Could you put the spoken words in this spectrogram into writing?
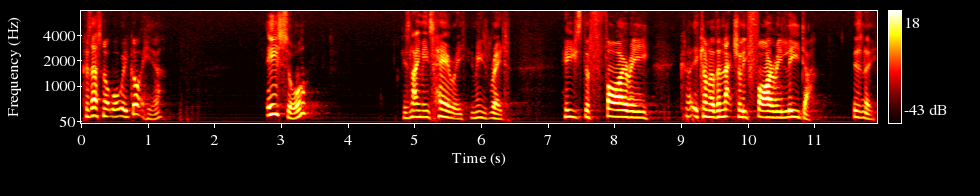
Because that's not what we've got here. Esau, his name means hairy, it means red. He's the fiery, kind of the naturally fiery leader, isn't he?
